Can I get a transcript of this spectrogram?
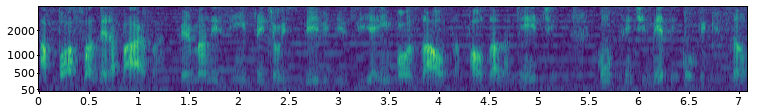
Após fazer a barba, permanecia em frente ao espelho e dizia em voz alta, pausadamente, com sentimento e convicção:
